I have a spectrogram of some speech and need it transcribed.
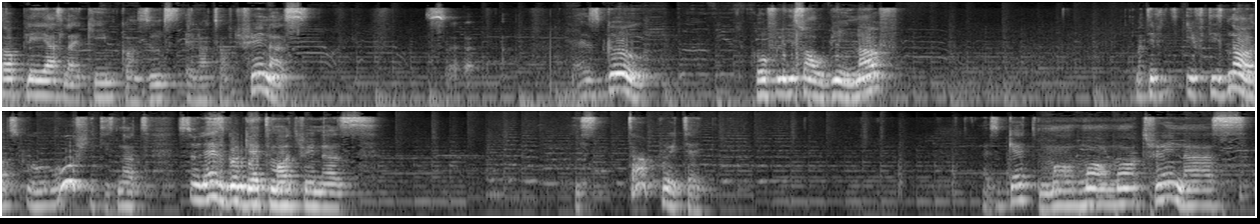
Top players like him consumes a lot of trainers. So let's go. Hopefully this one will be enough. But if it, if it is not whoosh it is not. So let's go get more trainers. It's top rated. Let's get more more more trainers.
